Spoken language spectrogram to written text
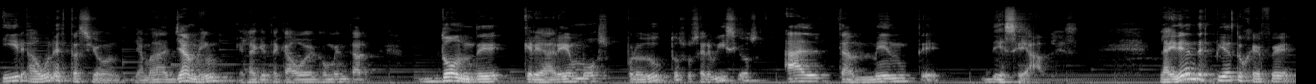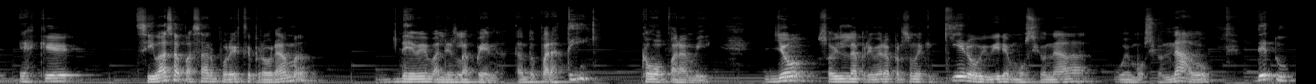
ir a una estación llamada Jamming, que es la que te acabo de comentar, donde crearemos productos o servicios altamente deseables. La idea en Despida a tu jefe es que si vas a pasar por este programa, debe valer la pena, tanto para ti como para mí. Yo soy la primera persona que quiero vivir emocionada o emocionado de tu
